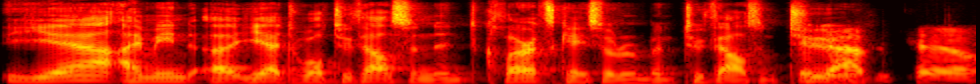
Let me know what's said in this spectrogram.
Yeah, I mean, uh, yeah. Well, 2000 in Clarett's case, it would have been 2002. 2002.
